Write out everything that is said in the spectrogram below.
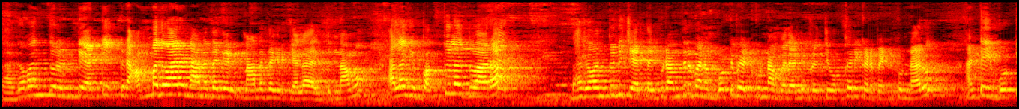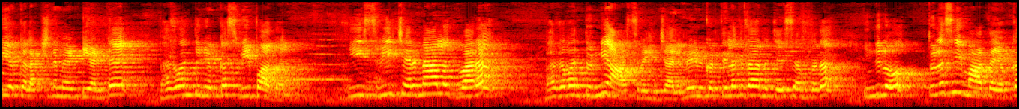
భగవంతుడు అంటే అంటే ఇక్కడ అమ్మ ద్వారా నాన్న దగ్గర నాన్న దగ్గరికి ఎలా వెళ్తున్నామో అలాగే భక్తుల ద్వారా భగవంతుని చేత ఇప్పుడు అందరూ మనం బొట్టు పెట్టుకున్నాం కదండి ప్రతి ఒక్కరు ఇక్కడ పెట్టుకున్నారు. అంటే ఈ బొట్టు యొక్క లక్షణం ఏంటి అంటే భగవంతుని యొక్క శ్రీపాదాలు. ఈ శ్రీ చరణాల ద్వారా భగవంతుణ్ణి ఆశ్రయించాలి. మేము ఇక్కడ తిలకదాన చేశాం కదా ఇందులో తులసి మాత యొక్క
